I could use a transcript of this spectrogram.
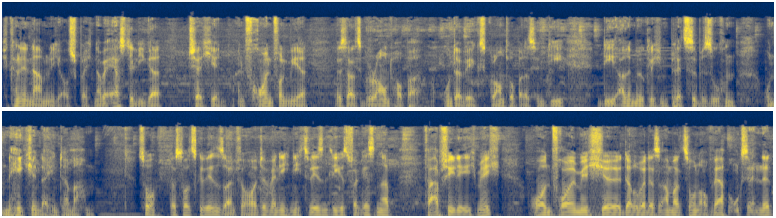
ich kann den Namen nicht aussprechen, aber erste Liga Tschechien. Ein Freund von mir ist als Groundhopper unterwegs. Groundhopper, das sind die, die alle möglichen Plätze besuchen und ein Häkchen dahinter machen. So, das soll's gewesen sein für heute. Wenn ich nichts Wesentliches vergessen habe, verabschiede ich mich und freue mich äh, darüber, dass Amazon auch Werbung sendet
